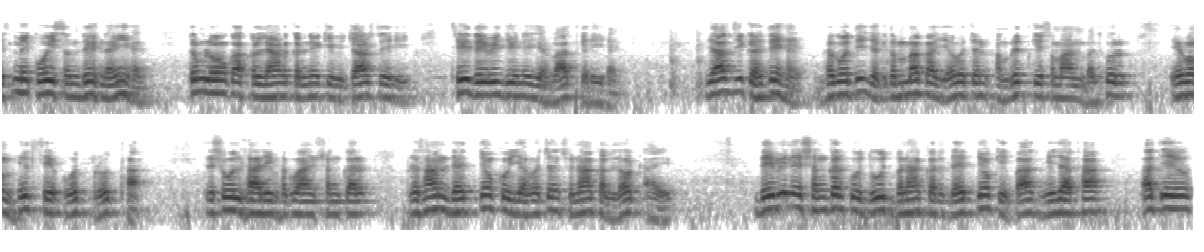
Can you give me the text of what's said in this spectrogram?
इसमें कोई संदेह नहीं है। तुम लोगों का कल्याण करने के विचार से ही श्री देवी जी ने यह बात कही है। व्यास जी कहते हैं, भगवती जगदम्बा का यह वचन अमृत के समान मधुर एवं हित से ओतप्रोत था। त्रिशूलधारी भगवान शंकर प्रधान दैत्यों को यह वचन सुनाकर लौट आए। देवी ने शंकर को दूध बनाकर दैत्यों के पास भेजा था। अतएव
